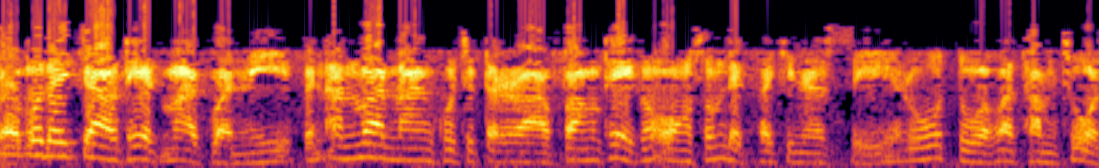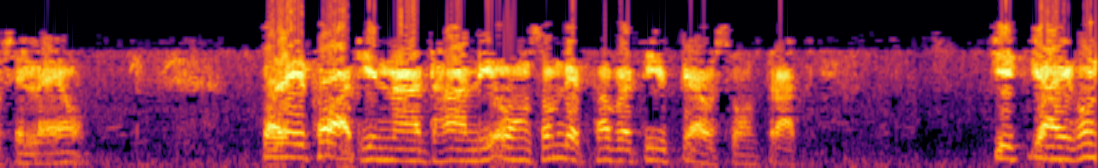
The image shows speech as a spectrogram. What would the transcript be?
พระพุทธเจ้าเทศมากกว่านี้ เป็นอันว่านางคุจุตราฟังเทศขององค์สมเด็จพระจินสีรู้ตัวว่าทำชั่วเสร็จแล้วก็ได้ทอดทินาทานที่องค์สมเด็จพระบัณฑิตแก้วทรงตรัส จิตใจของ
